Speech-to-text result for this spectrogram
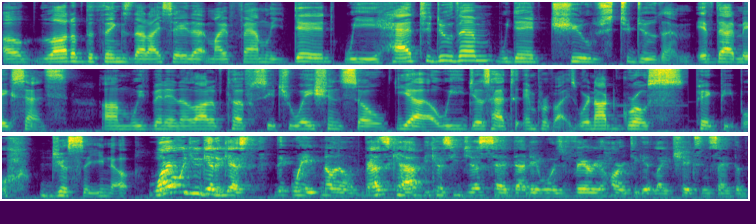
A lot of the things that I say that my family did, we had to do them. We didn't choose to do them, if that makes sense. Um, we've been in a lot of tough situations, so yeah, we just had to improvise. We're not gross pig people, just so you know. Why would you get a guest? Wait, no, no, that's Cap because he just said that it was very hard to get like chicks inside the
